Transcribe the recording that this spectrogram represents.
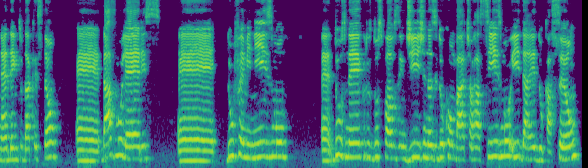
né, dentro da questão é, das mulheres, é, do feminismo, é, dos negros, dos povos indígenas e do combate ao racismo e da educação,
